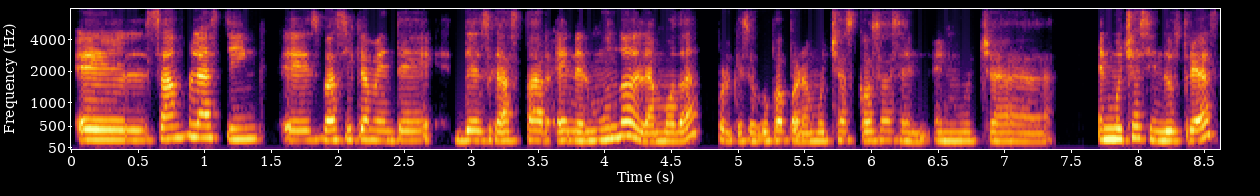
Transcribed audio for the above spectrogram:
El sandblasting es básicamente desgastar en el mundo de la moda, porque se ocupa para muchas cosas en, mucha, en muchas industrias,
